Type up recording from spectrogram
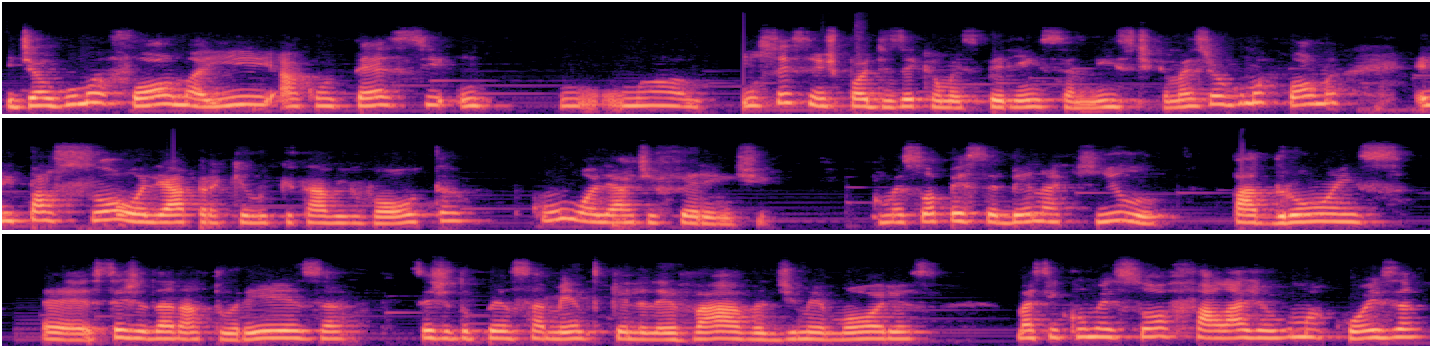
E de alguma forma aí acontece um uma, não sei se a gente pode dizer que é uma experiência mística, mas de alguma forma ele passou a olhar para aquilo que estava em volta com um olhar diferente. Começou a perceber naquilo padrões, é, seja da natureza, seja do pensamento que ele levava, de memórias, mas que começou a falar de alguma coisa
